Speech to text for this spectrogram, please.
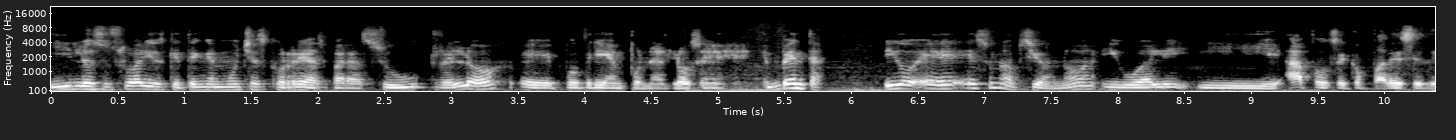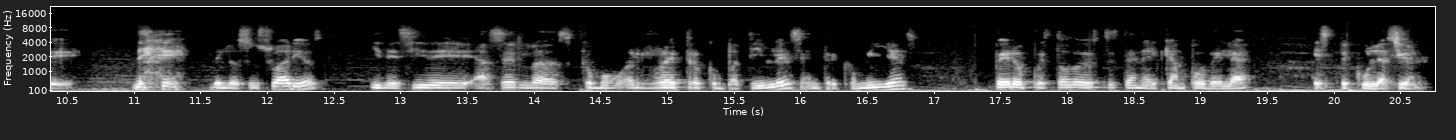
y los usuarios que tengan muchas correas para su reloj eh, podrían ponerlos en, venta. Digo, eh, es una opción, ¿no? Igual y, Apple se compadece de, de, los usuarios y decide hacerlas como retrocompatibles, entre comillas, pero pues todo esto está en el campo de la especulación.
